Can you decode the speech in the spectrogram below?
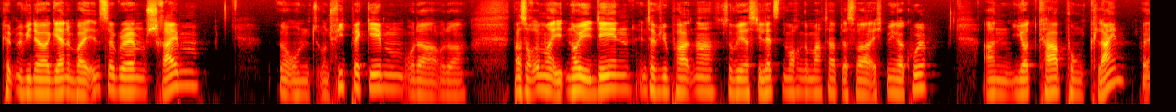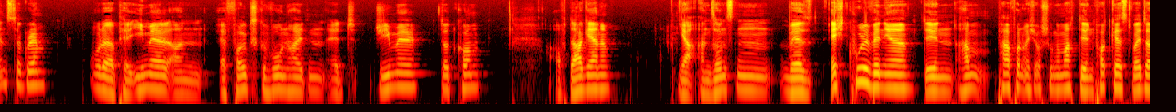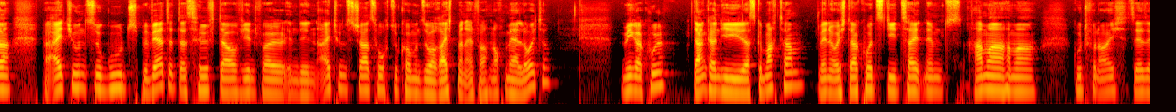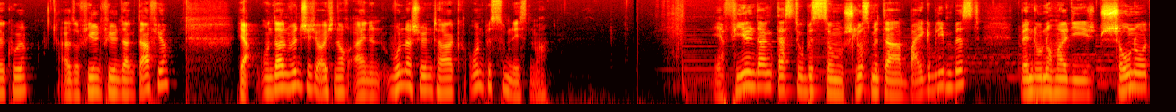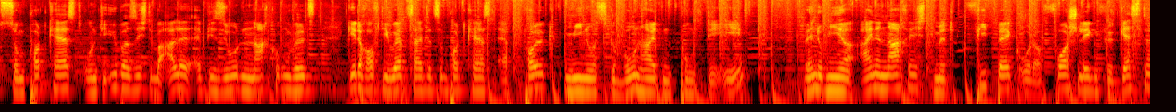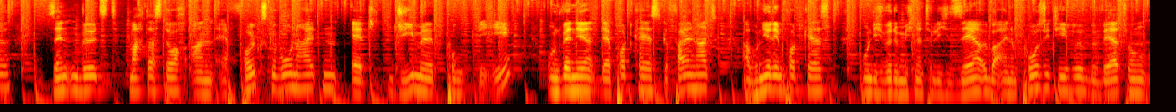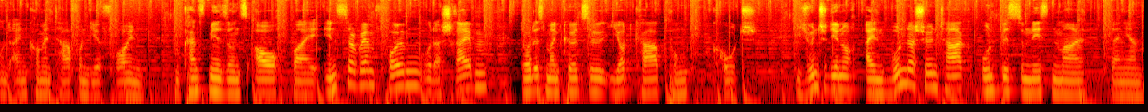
Könnt mir wieder gerne bei Instagram schreiben und, und Feedback geben oder, oder was auch immer, neue Ideen, Interviewpartner, so wie ihr es die letzten Wochen gemacht habt. Das war echt mega cool. An jk.klein bei Instagram oder per E-Mail an erfolgsgewohnheiten at gmail.com. Auch da gerne ja, ansonsten wäre echt cool, wenn ihr den, haben ein paar von euch auch schon gemacht, den Podcast weiter bei iTunes so gut bewertet. Das hilft da auf jeden Fall in den iTunes-Charts hochzukommen und so erreicht man einfach noch mehr Leute. Mega cool. Danke an die, die das gemacht haben. Wenn ihr euch da kurz die Zeit nimmt, hammer, hammer, gut von euch. Sehr, sehr cool. Also vielen, vielen Dank dafür. Ja, und dann wünsche ich euch noch einen wunderschönen Tag und bis zum nächsten Mal. Ja, vielen Dank, dass du bis zum Schluss mit dabei geblieben bist. Wenn du nochmal die Shownotes zum Podcast und die Übersicht über alle Episoden nachgucken willst, geh doch auf die Webseite zum Podcast erfolg-gewohnheiten.de. Wenn du mir eine Nachricht mit Feedback oder Vorschlägen für Gäste senden willst, mach das doch an erfolgsgewohnheiten@gmail.de. Und wenn dir der Podcast gefallen hat, abonniere den Podcast und ich würde mich natürlich sehr über eine positive Bewertung und einen Kommentar von dir freuen. Du kannst mir sonst auch bei Instagram folgen oder schreiben. Dort ist mein Kürzel jk.coach. Ich wünsche dir noch einen wunderschönen Tag und bis zum nächsten Mal. Dein Jan.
